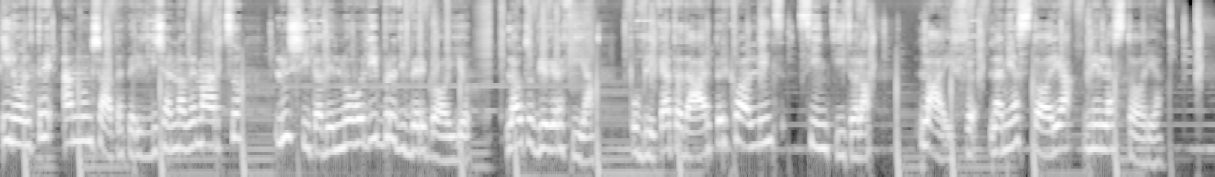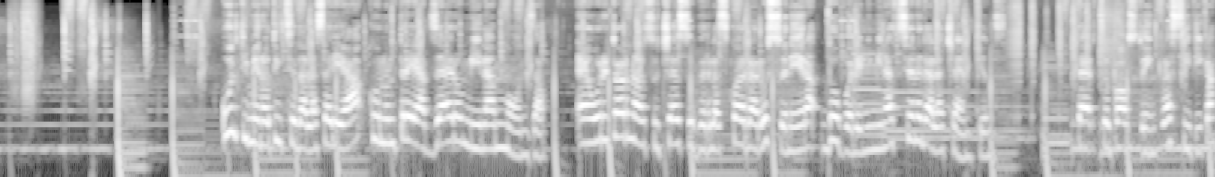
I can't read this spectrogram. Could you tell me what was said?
Inoltre annunciata per il 19 marzo l'uscita del nuovo libro di Bergoglio, l'autobiografia, pubblicata da HarperCollins, si intitola Life, la mia storia nella storia. Ultime notizie dalla Serie A con un 3-0 Milan-Monza. È un ritorno al successo per la squadra rossonera dopo l'eliminazione dalla Champions. Terzo posto in classifica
